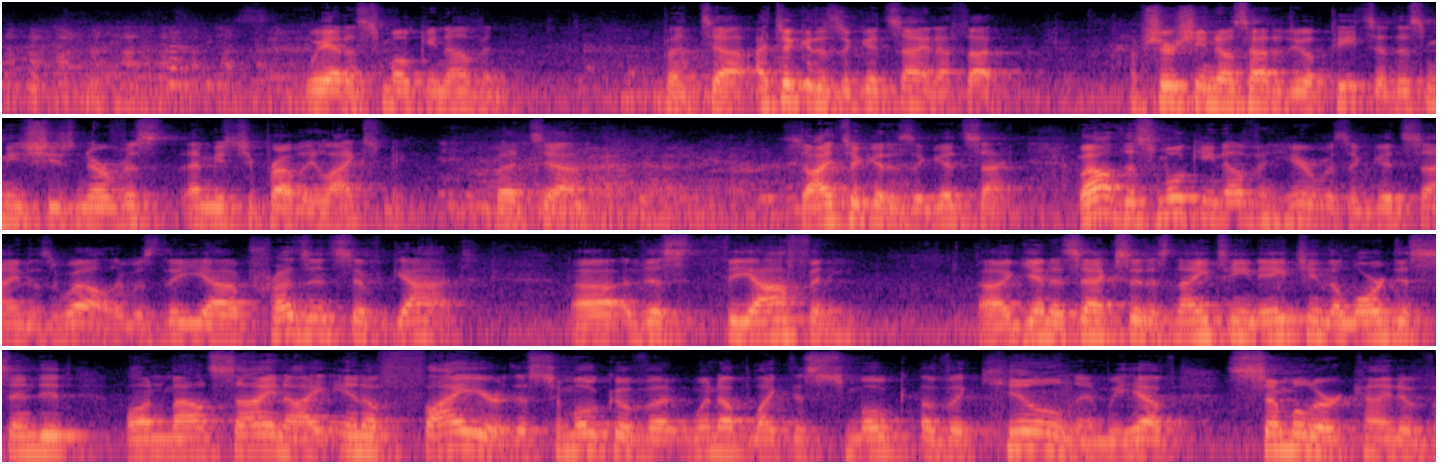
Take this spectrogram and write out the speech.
we had a smoking oven, but uh, I took it as a good sign. I thought, I'm sure she knows how to do a pizza. This means she's nervous. That means she probably likes me. But uh, so I took it as a good sign. Well, the smoking oven here was a good sign as well. It was the uh, presence of God, uh, this theophany. Uh, again, it's Exodus 19, 18. The Lord descended on Mount Sinai in a fire. The smoke of it went up like the smoke of a kiln. And we have similar kind of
